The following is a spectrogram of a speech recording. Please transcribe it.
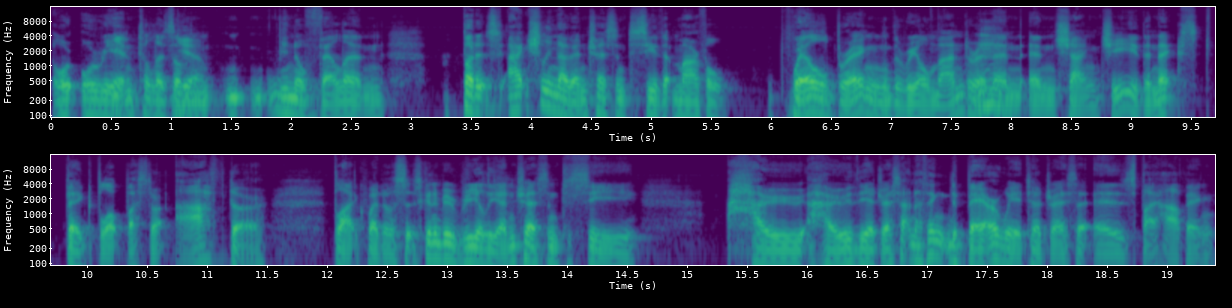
or Orientalism, Yeah. m- you know, villain. But it's actually now interesting to see that Marvel will bring the real Mandarin mm. in in Shang Chi, the next big blockbuster after Black Widow. So it's going to be really interesting to see how how they address it. And I think the better way to address it is by having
